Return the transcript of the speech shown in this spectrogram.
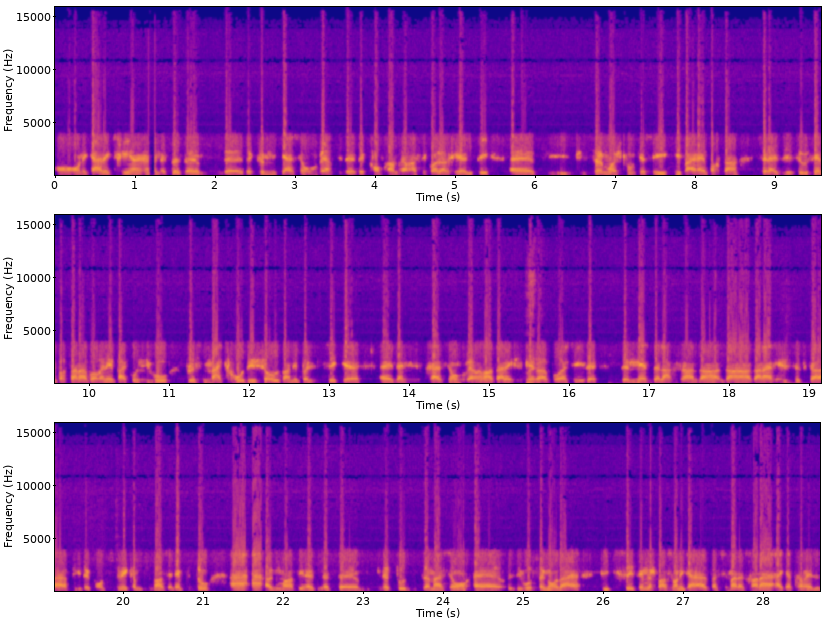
On, est capable de créer un, espèce de, de, de, communication ouverte et de, de comprendre vraiment c'est quoi leur réalité. Euh, puis, ça, moi, je trouve que c'est hyper important. Cela dit, c'est aussi important d'avoir un impact au niveau plus macro des choses dans les politiques euh, euh, d'administration gouvernementale, etc., pour essayer de, de mettre de l'argent dans, dans, dans, la réussite scolaire, puis de continuer, comme tu mentionnais plus tôt, à, à augmenter notre, notre, euh, notre, taux de diplomation euh, au niveau secondaire. Puis qui sait, je pense qu'on est capable facilement de se rendre à, 90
